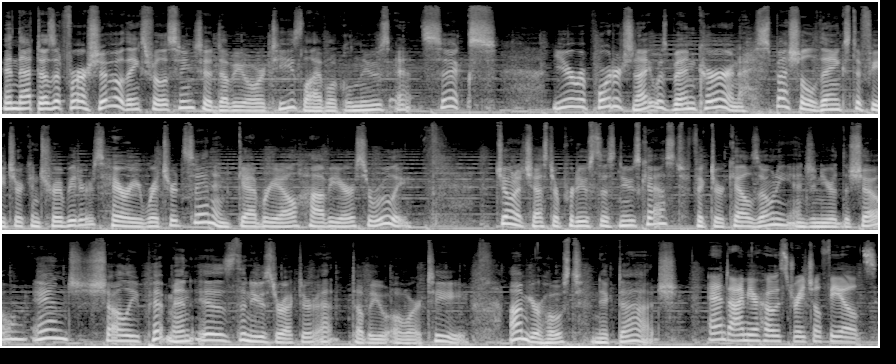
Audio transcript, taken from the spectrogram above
And that does it for our show. Thanks for listening to WORT's live local news at 6. Your reporter tonight was Ben Kern. Special thanks to feature contributors Harry Richardson and Gabrielle Javier Cerulli. Jonah Chester produced this newscast, Victor Calzoni engineered the show, and Shali Pittman is the news director at WORT. I'm your host, Nick Dodge. And I'm your host, Rachel Fields.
